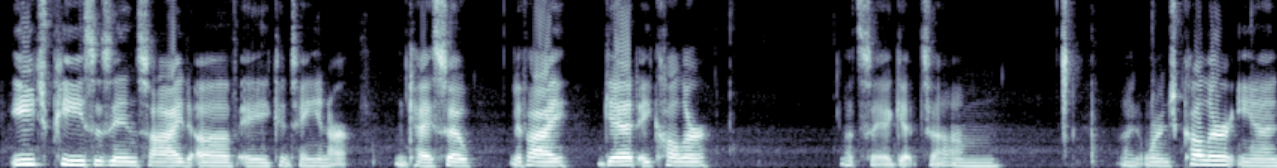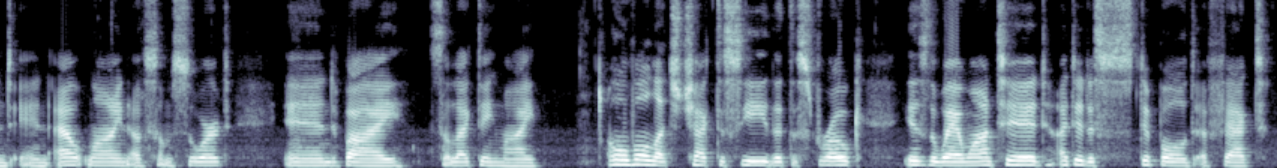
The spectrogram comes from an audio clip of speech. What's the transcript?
each piece is inside of a container. Okay, so if I get a color, let's say I get um, an orange color and an outline of some sort, and by selecting my oval, let's check to see that the stroke is the way I wanted. I did a stippled effect.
